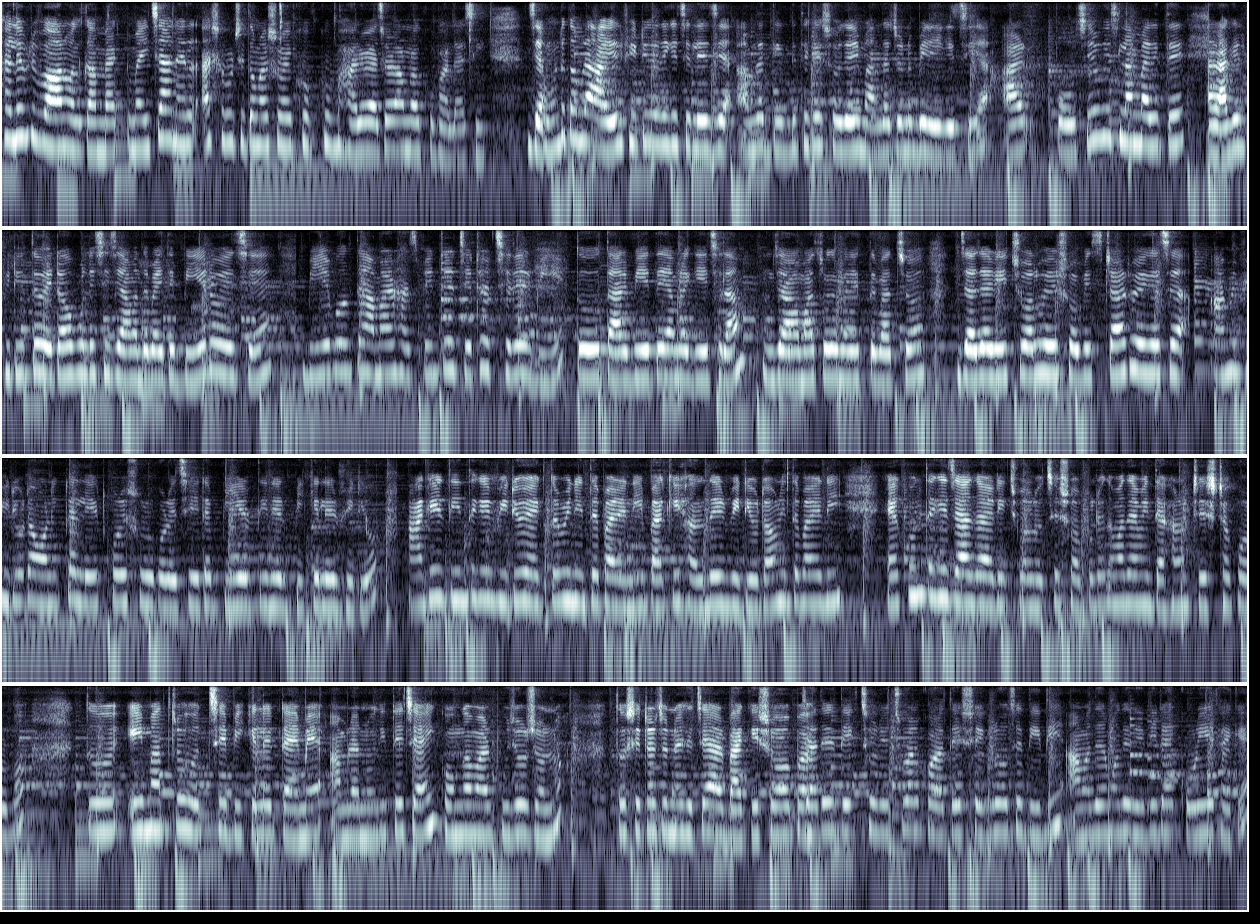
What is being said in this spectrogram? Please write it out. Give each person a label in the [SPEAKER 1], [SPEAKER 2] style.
[SPEAKER 1] Hello everyone welcome back to my channel আশা করছি তোমরা সবাই খুব খুব ভালো আছো আর আমরা খুব ভালো আছি। যেমনটা তোমরা আগের ভিডিওতে দেখেছিলে যে আমরা দিল্লি থেকে সোজাই মালদার জন্য বেরিয়ে গেছি আর পৌঁছেও গেছিলাম বাড়িতে। আর আগের ভিডিওতেও এটাও বলেছি যে আমাদের বাড়িতে বিয়ে রয়েছে। বিয়ে বলতে আমার হাজব্যান্ডের জেঠার ছেলের বিয়ে। তো তার বিয়েতে আমরা গিয়েছিলাম। যাওয়া মাত্র তোমরা দেখতে পাচ্ছ। যা যা রিচুয়াল হয়ে সবই স্টার্ট হয়ে গেছে। আমি ভিডিওটা অনেকটা লেট করে শুরু করেছি, এটা বিয়ের দিনের বিকেলের ভিডিও আগের দিন থেকে ভিডিও একদমই নিতে পারিনি, বাকি হালদের ভিডিওটাও নিতে পারিনি। এখন থেকে যা যা রিচুয়াল হচ্ছে, সবগুলো তোমাদের আমি দেখানোর চেষ্টা করব। তো এইমাত্র হচ্ছে বিকেলের টাইমে আমরা নদীতে যাই গঙ্গামার পুজোর জন্য। তো সেটার জন্য এসেছে, আর বাকি সব যাদের দেখছ রিচুয়াল করাতে, সেগুলো হচ্ছে দিদি। আমাদের মধ্যে দিদিরা করিয়ে থাকে।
